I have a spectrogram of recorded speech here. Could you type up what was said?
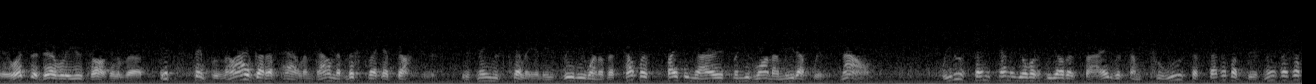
Hey, what the devil are you talking about? It's simple. Now, I've got a pal in town that looks like a doctor. His name's Kelly, and he's really one of the toughest fighting Irishmen you'd want to meet up with. Now, we'll send Kelly over to the other side with some tools to set up a business as a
